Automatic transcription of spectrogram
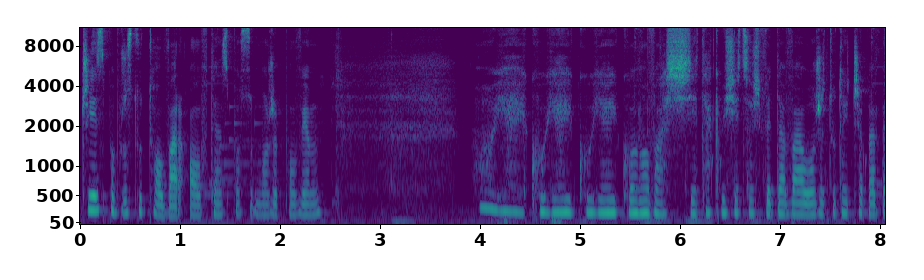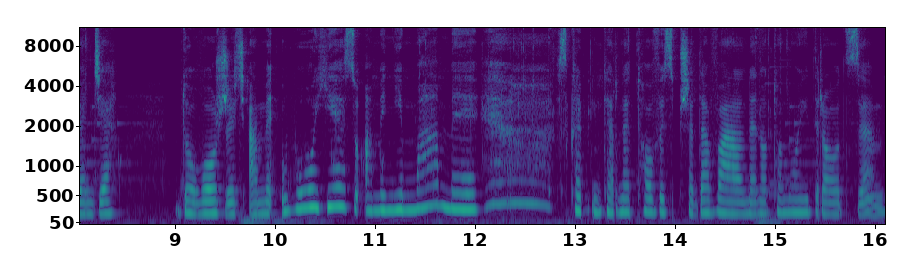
Czy jest po prostu towar? O, w ten sposób może powiem. Ojejku, jejku, jejku, no właśnie, tak mi się coś wydawało, że tutaj trzeba będzie dołożyć, a my, o Jezu, a my nie mamy. Sklep internetowy sprzedawalny, no to moi drodzy,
